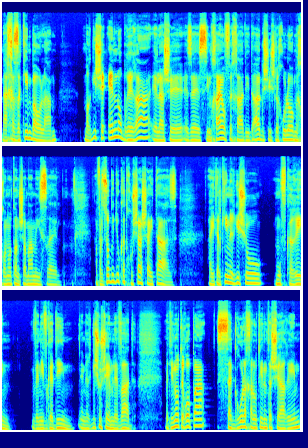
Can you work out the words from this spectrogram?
מהחזקים בעולם, מרגיש שאין לו ברירה, אלא שאיזה שמחיוף אחד ידאג שישלחו לו מכונות הנשמה מישראל. אבל זו בדיוק התחושה שהייתה אז. האיטלקים הרגישו מופקרים ונבגדים, הם הרגישו שהם לבד. מדינות אירופה סגרו לחלוטין את השערים,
